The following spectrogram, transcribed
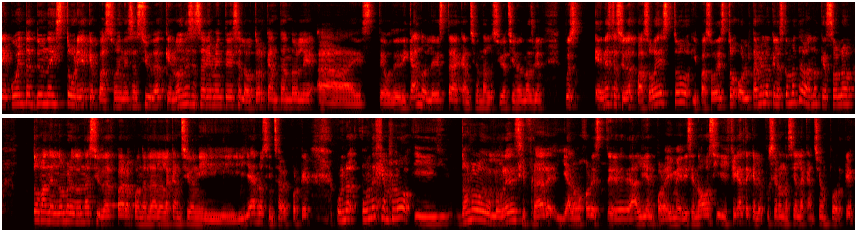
te cuentan de una historia que pasó en esa ciudad que no necesariamente es el autor cantándole a este o dedicándole esta canción a la ciudad, sino es más bien, pues en esta ciudad pasó esto y pasó esto, o también lo que les comentaba, ¿no? Que solo toman el nombre de una ciudad para ponerle a la, canción y, ya, ¿no? Sin saber por qué. un ejemplo, y no lo logré descifrar, y a lo mejor este, alguien por ahí me dice, no, sí, fíjate que le pusieron así a la canción, porque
